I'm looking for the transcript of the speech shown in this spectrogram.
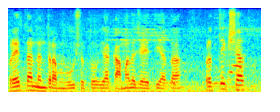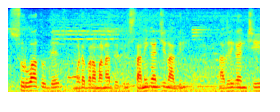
प्रयत्नांनंतर आपण बघू शकतो या कामाला जे आहे ती आता प्रत्यक्षात सुरुवात होते. मोठ्या प्रमाणात येथील स्थानिकांची नागरिक नागरिकांची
